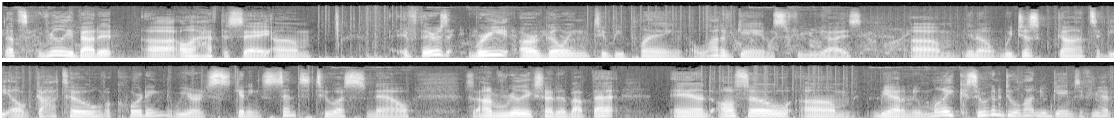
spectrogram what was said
that's really about it. Uh, all I have to say. Um, if there's, we are going to be playing a lot of games for you guys. Um, you know, we just got the Elgato recording. We are getting sent to us now, so I'm really excited about that. And also, um, we had a new mic, so we're gonna do a lot of new games. If you have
